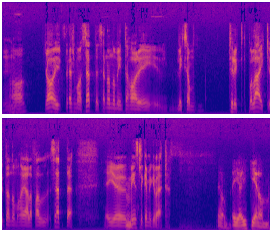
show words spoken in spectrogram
Mm. Ja. Ja, fler som har sett det. Sen om de inte har eh, liksom tryckt på like utan de har i alla fall sett det. Det är ju mm. minst lika mycket värt. Ja, jag gick igenom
